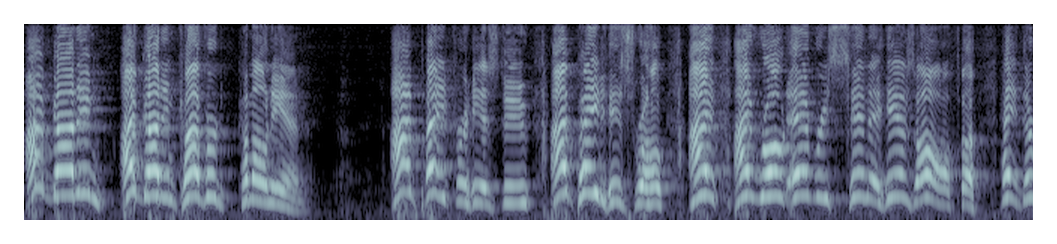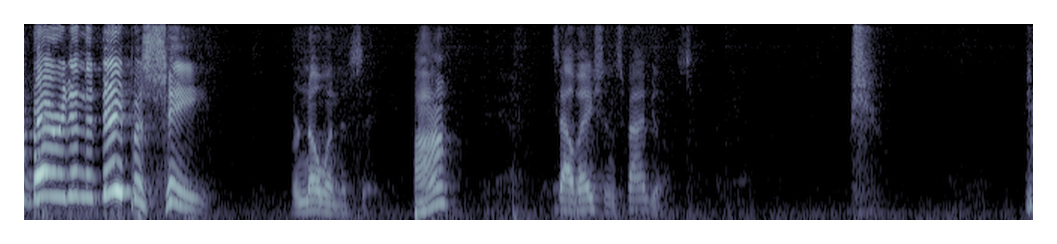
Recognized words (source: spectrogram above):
I've got him. I've got him covered. Come on in. I paid for his due. I paid his wrong. I, I wrote every sin of his off. Uh, hey, they're buried in the deepest sea for no one to see. Huh? Salvation's fabulous.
